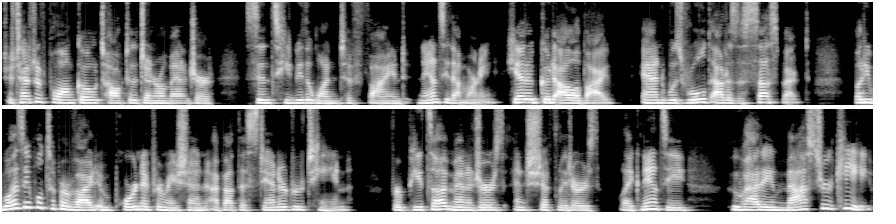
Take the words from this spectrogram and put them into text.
Detective Polanco talked to the general manager since he'd be the one to find Nancy that morning. He had a good alibi and was ruled out as a suspect, but he was able to provide important information about the standard routine for Pizza Hut managers and shift leaders like Nancy, who had a master key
